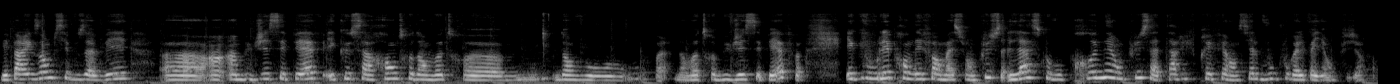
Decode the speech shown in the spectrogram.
Mais par exemple, si vous avez euh, un, budget CPF et que ça rentre dans votre, euh, dans, vos, voilà, dans votre budget CPF et que vous voulez prendre des formations en plus, là, ce que vous prenez en plus à tarif préférentiel, vous pourrez le payer en plusieurs fois.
